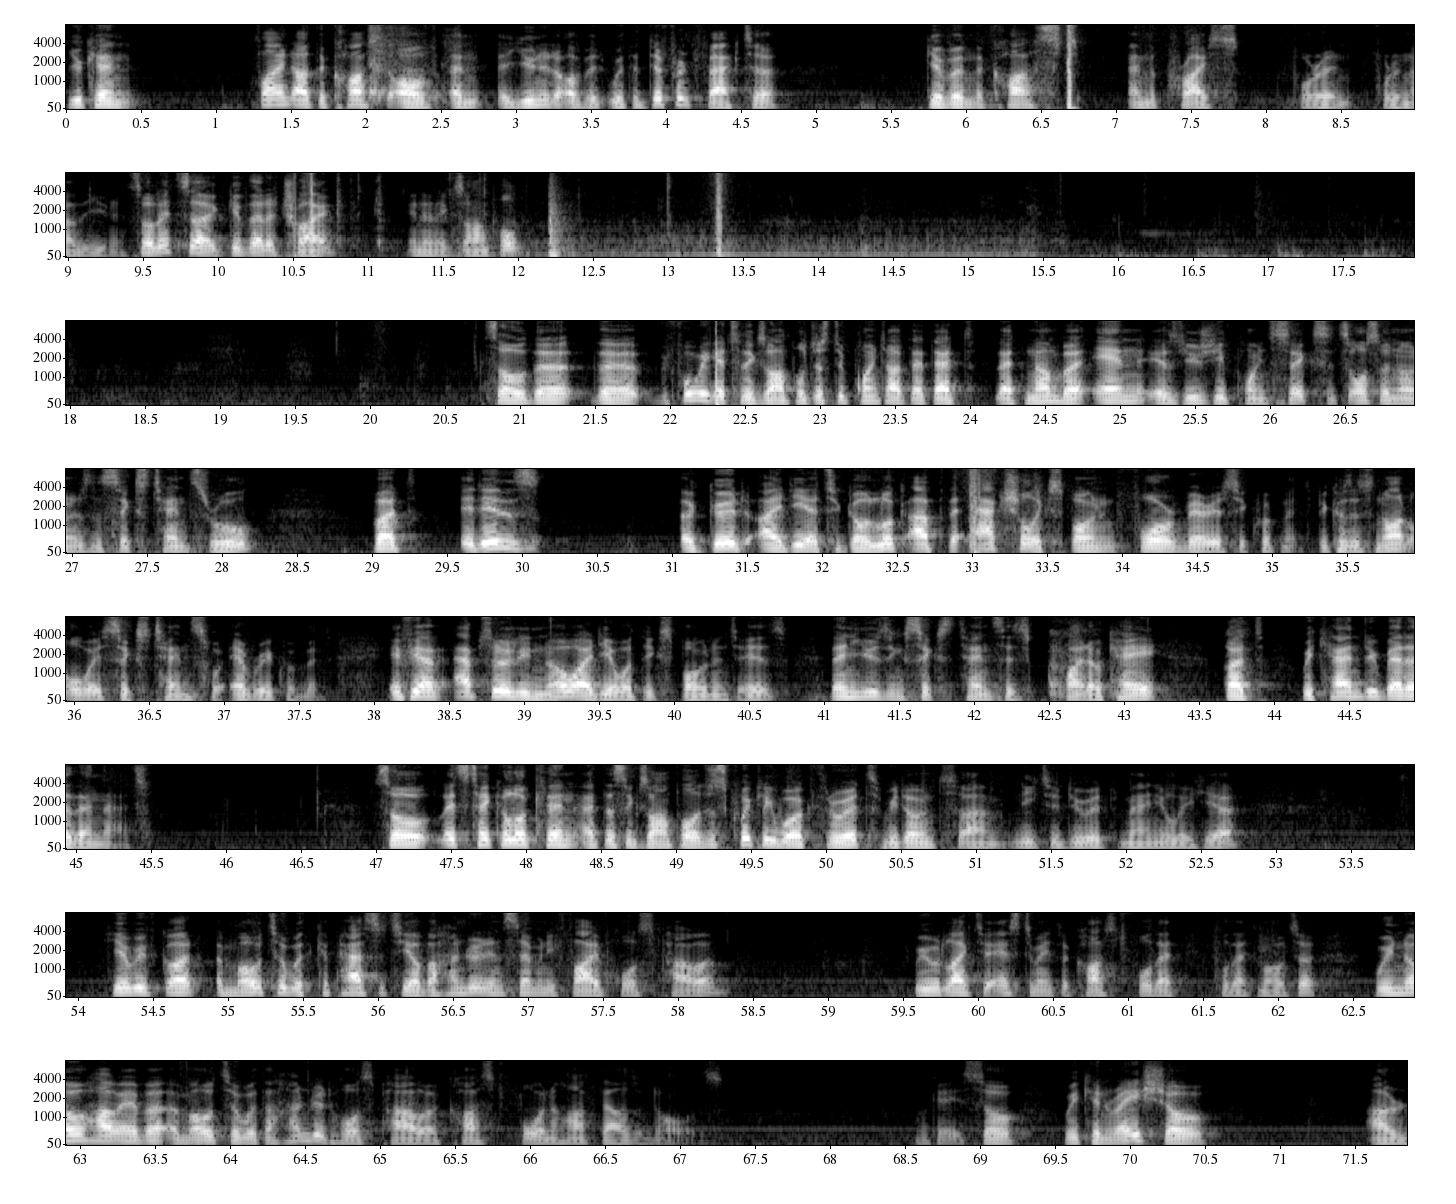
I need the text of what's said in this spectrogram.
you can find out the cost of an, a unit of it with a different factor given the cost and the price for, an, for another unit. So let's uh, give that a try in an example. So the, the, before we get to the example, just to point out that that, that number n is usually 0.6. It's also known as the 6 tenths rule. But it is a good idea to go look up the actual exponent for various equipment because it's not always 6 tenths for every equipment. If you have absolutely no idea what the exponent is, then using 6 tenths is quite okay, but we can do better than that. So let's take a look then at this example. I'll just quickly work through it. We don't um, need to do it manually here. Here we've got a motor with capacity of 175 horsepower. We would like to estimate the cost for that, for that motor. We know, however, a motor with 100 horsepower costs $4,500. Okay, so we can ratio our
